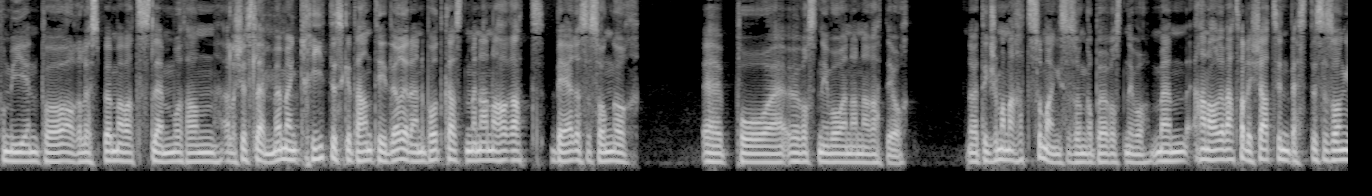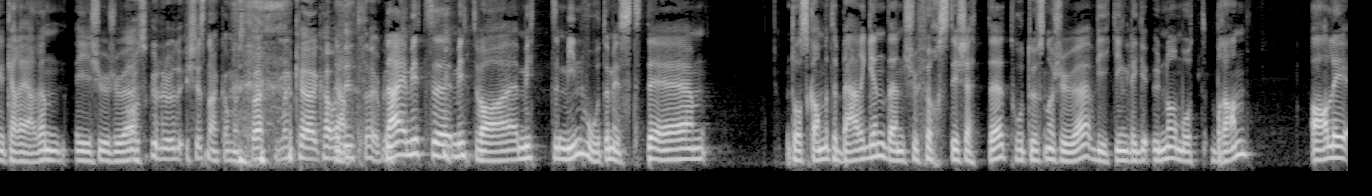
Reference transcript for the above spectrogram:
for mye inn på Are Løsbø. Vi har vært slemme mot han, eller ikke slemme, men kritiske til han tidligere i denne podkasten. Men han har hatt bedre sesonger eh, på eh, øverste nivå enn han har hatt i år. Nå vet jeg ikke om han har hatt så mange sesonger på øverste nivå, men han har i hvert fall ikke hatt sin beste sesong i karrieren i 2020. Nå skulle du ikke snakke om Østbø, men hva, hva var Ja. ditt øyeblikk? Nei, mitt, eh, mitt var mitt, Min hodemist, det er Da skal vi til Bergen den 21.06.2020. Viking ligger under mot Brann. Ali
